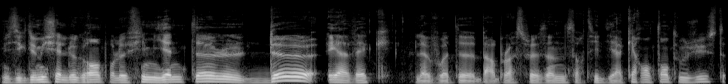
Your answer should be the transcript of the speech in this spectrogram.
Musique de Michel Legrand pour le film Yentl 2 et avec la voix de Barbara Streisand sortie il y a 40 ans tout juste,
